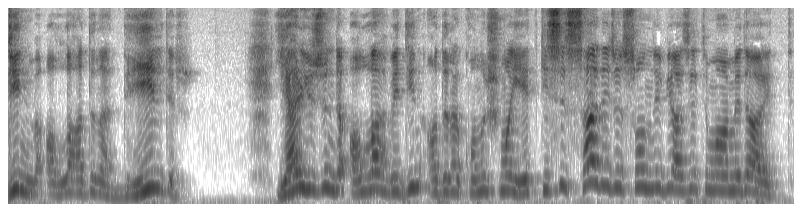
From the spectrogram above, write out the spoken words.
din ve Allah adına değildir. Yeryüzünde Allah ve din adına konuşma yetkisi sadece son Nebi Hz. Muhammed'e aitti.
